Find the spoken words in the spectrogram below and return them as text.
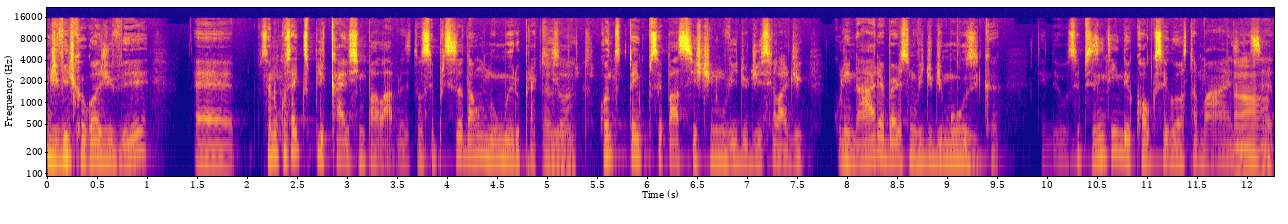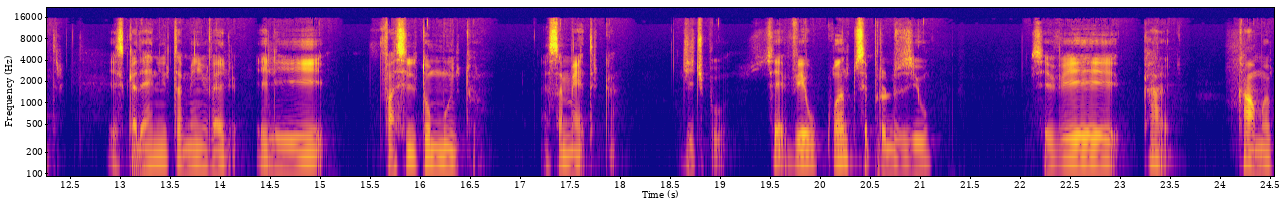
de vídeo que eu gosto de ver, é, você não consegue explicar isso em palavras. Então você precisa dar um número para aquilo. Exato. Quanto tempo você passa assistindo um vídeo de, sei lá, de culinária versus um vídeo de música? Entendeu? Você precisa entender qual que você gosta mais, ah, etc. Esse caderninho também, velho, ele facilitou muito essa métrica. De tipo, você vê o quanto você produziu. Você vê. Cara, calma.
